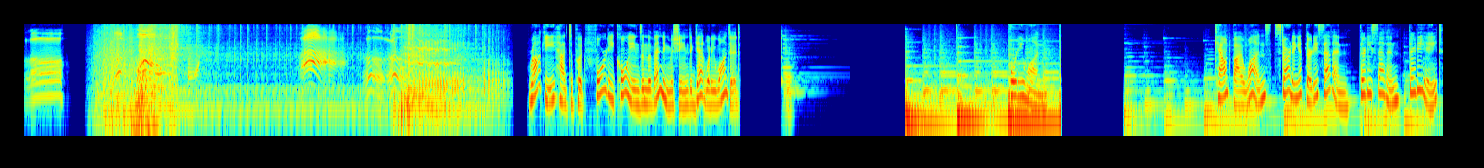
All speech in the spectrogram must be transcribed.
Uh. Ah. Rocky had to put 40 coins in the vending machine to get what he wanted. Forty-one. Count by ones starting at 37. 37, 38,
